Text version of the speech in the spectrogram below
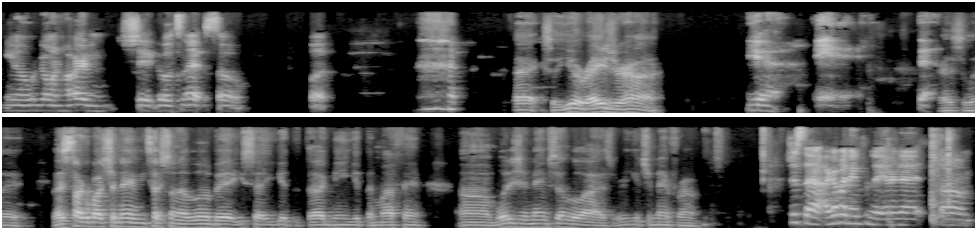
You know, we're going hard and shit goes nuts. So, but. so you're a rager, huh? Yeah. Yeah. That's lit. Let's talk about your name. You touched on it a little bit. You said you get the thug, then you get the muffin. Um, what does your name symbolize? Where you get your name from? just that I got my name from the internet. Um,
